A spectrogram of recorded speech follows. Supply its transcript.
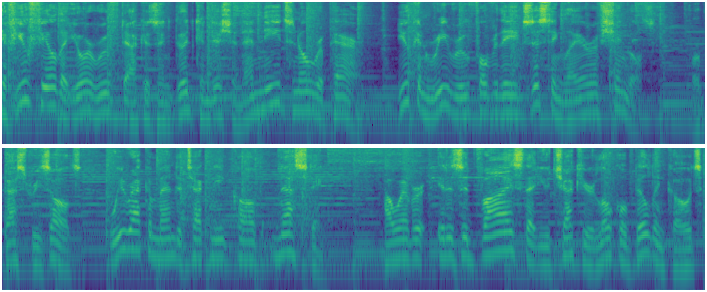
If you feel that your roof deck is in good condition and needs no repair, you can re-roof over the existing layer of shingles. For best results, we recommend a technique called nesting. However, it is advised that you check your local building codes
